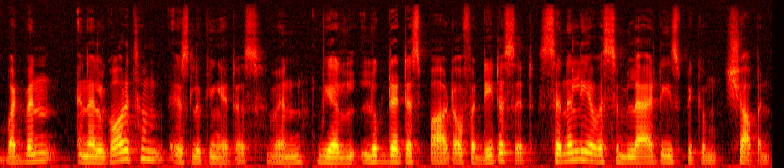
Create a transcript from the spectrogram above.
But when an algorithm is looking at us, when we are looked at as part of a data set, suddenly our similarities become sharpened.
